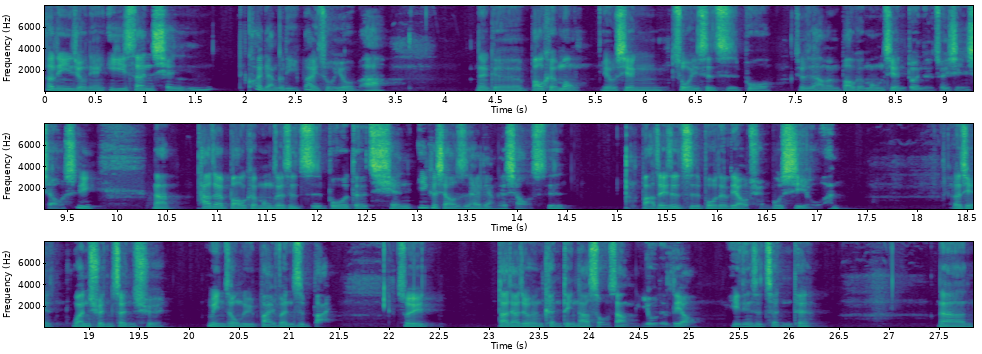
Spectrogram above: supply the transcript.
二零一九年一三前快两个礼拜左右吧，那个宝可梦有先做一次直播，就是他们宝可梦剑盾的最新消息。那他在宝可梦这次直播的前一个小时还两个小时，把这次直播的料全部写完，而且完全正确。命中率百分之百，所以大家就很肯定他手上有的料一定是真的。那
